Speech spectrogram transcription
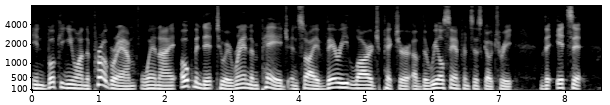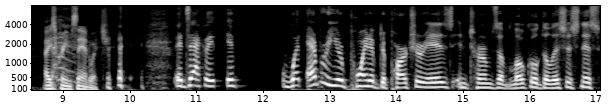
in booking you on the program when I opened it to a random page and saw a very large picture of the real San Francisco treat, the It's It ice cream sandwich. exactly. If whatever your point of departure is in terms of local deliciousness,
